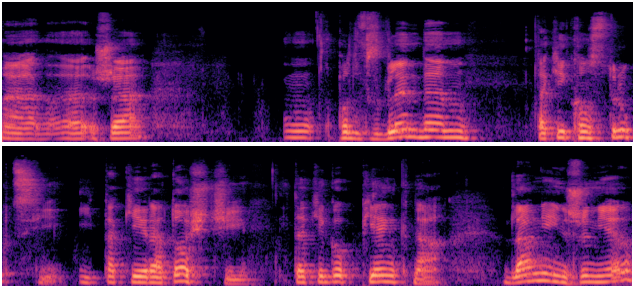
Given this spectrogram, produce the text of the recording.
e, e, że mm, pod względem takiej konstrukcji i takiej radości i takiego piękna, dla mnie inżynier,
